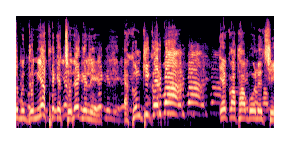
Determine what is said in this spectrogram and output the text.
তুমি দুনিয়া থেকে চলে গেলে এখন কি করবা? এ কথা বলেছে।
